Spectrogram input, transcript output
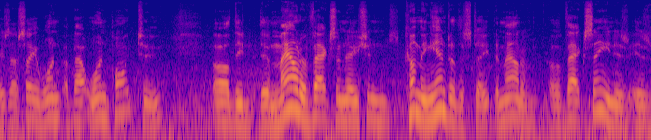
as I say, one about 1.2. Uh, the, the amount of vaccinations coming into the state, the amount of, of vaccine is, is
